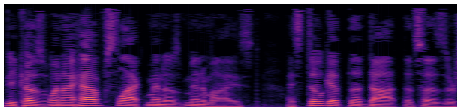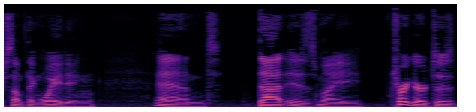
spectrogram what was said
because when I have Slack min- minimized, I still get the dot that says there's something waiting, and that is my trigger to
